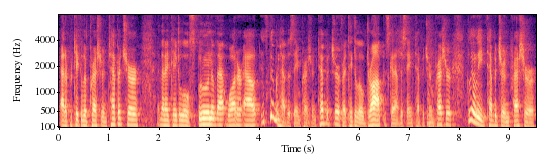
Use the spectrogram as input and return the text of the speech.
at a particular pressure and temperature, and then I take a little spoon of that water out, it's still gonna have the same pressure and temperature. If I take a little drop, it's gonna have the same temperature and pressure. Clearly, temperature and pressure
